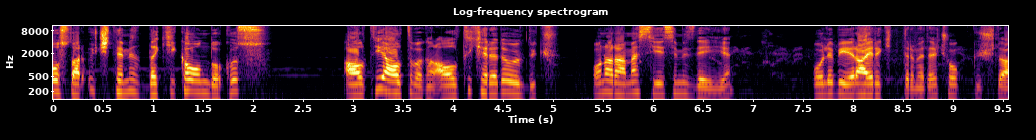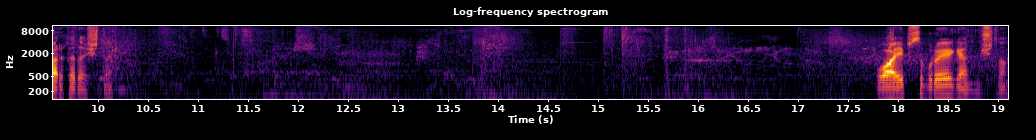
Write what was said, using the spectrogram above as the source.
Dostlar 3 temiz dakika 19. 6'ya 6 bakın 6 kere de öldük. Ona rağmen CS'imiz de iyi. Böyle bir yere ayrı kittirmede çok güçlü arkadaşlar. Vay hepsi buraya gelmiş lan.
